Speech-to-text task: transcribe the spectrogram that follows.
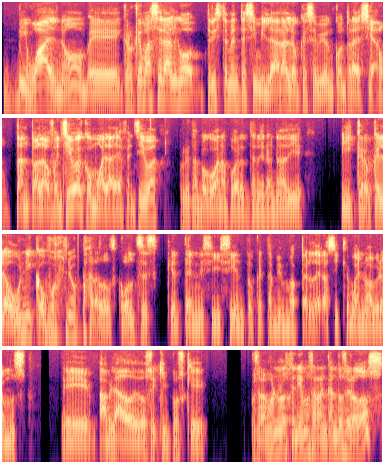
igual, ¿no? Eh, creo que va a ser algo tristemente similar a lo que se vio en contra de Seattle, tanto a la ofensiva como a la defensiva, porque tampoco van a poder detener a nadie. Y creo que lo único bueno para los Colts es que Tennessee siento que también va a perder. Así que bueno, habremos eh, hablado de dos equipos que, pues a lo mejor no los teníamos arrancando 0-2,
